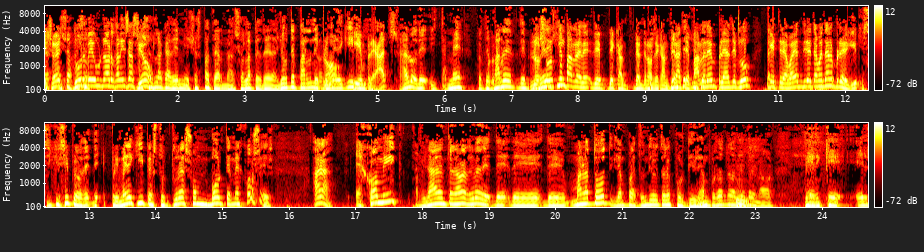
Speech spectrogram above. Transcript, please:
això és dur bé una organització. Això és l'acadèmia, això és paterna, això és la pedrera. Jo te parlo de No, primer no, equip. i empleats. Claro, de, i també, però te parlo de primer No sols te equip. parle de, de, de, d'entrenadors de cantera, te- te te- d'empleats de club que treballen directament en el primer equip. Que sí, que sí, però de, de primer equip, estructura, són moltes més coses. Ara, és còmic, al final l'entrenador arriba de, de, de, de mano a tot i li han portat un director esportiu, li han portat un altre Mm. entrenador. Perquè el,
